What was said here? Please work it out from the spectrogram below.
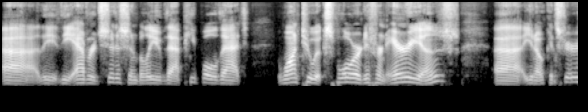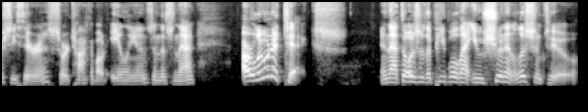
Uh, the the average citizen believe that people that want to explore different areas, uh, you know, conspiracy theorists or talk about aliens and this and that, are lunatics, and that those are the people that you shouldn't listen to.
